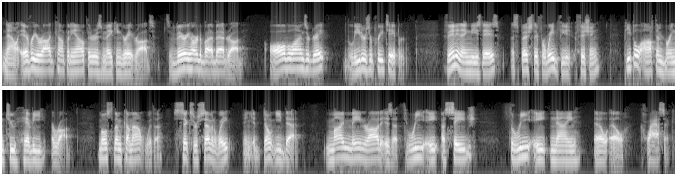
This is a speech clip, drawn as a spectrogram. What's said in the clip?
Now, every rod company out there is making great rods. It's very hard to buy a bad rod. All the lines are great. The leaders are pre-tapered. If anything these days, especially for wade fishing, people often bring too heavy a rod. Most of them come out with a 6 or 7 weight, and you don't need that. My main rod is a 3 8 a Sage 389 LL Classic.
